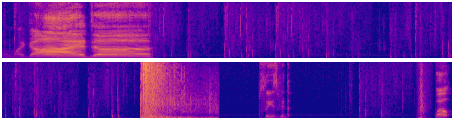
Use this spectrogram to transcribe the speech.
Oh my god! Uh... Please be the... Well,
